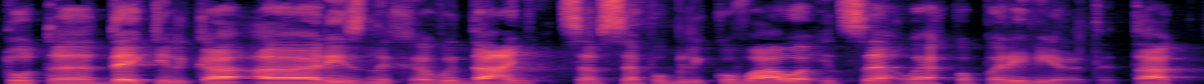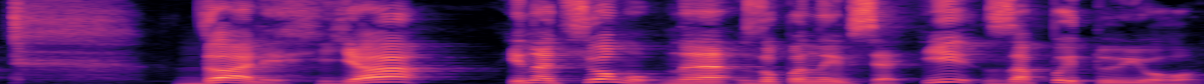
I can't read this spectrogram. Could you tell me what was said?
тут е, декілька е, різних видань це все публікувало, і це легко перевірити. Так далі я і на цьому не зупинився і запитую його.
